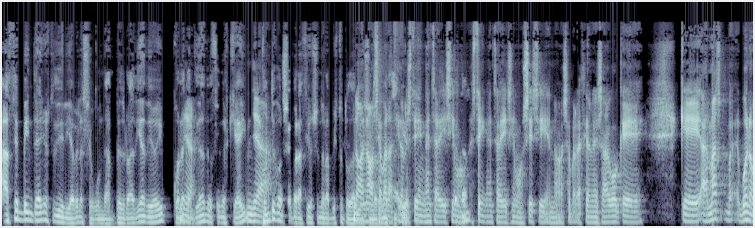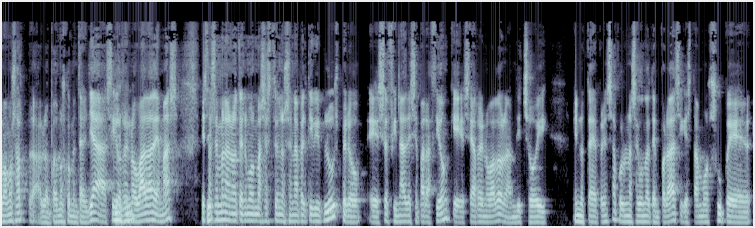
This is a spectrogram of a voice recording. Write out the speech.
hace 20 años te diría ver la segunda, Pedro. A día de hoy, con la cantidad de opciones que hay, ponte con separación si no la has visto todavía. No, no, separación, estoy enganchadísimo. Estoy enganchadísimo. Sí, sí, no, separación es algo que, que además, bueno, vamos a, lo podemos comentar ya. Ha sido renovada además. Esta semana no tenemos más estrenos en Apple TV Plus, pero es el final de separación que se ha renovado, lo han dicho hoy en nota de prensa por una segunda temporada, así que estamos súper,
